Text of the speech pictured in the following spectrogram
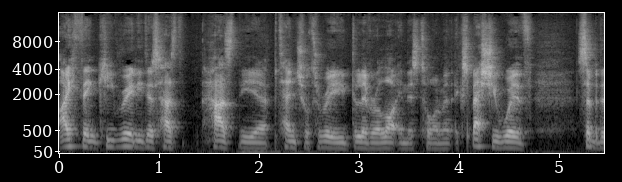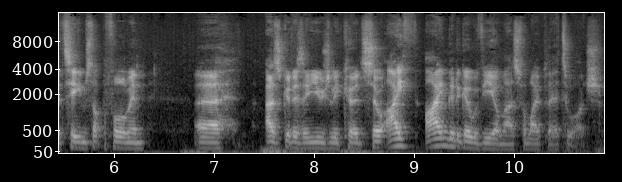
I think he really does has has the uh, potential to really deliver a lot in this tournament, especially with some of the teams not performing uh, as good as they usually could. So I I'm going to go with Yilmaz for my player to watch.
